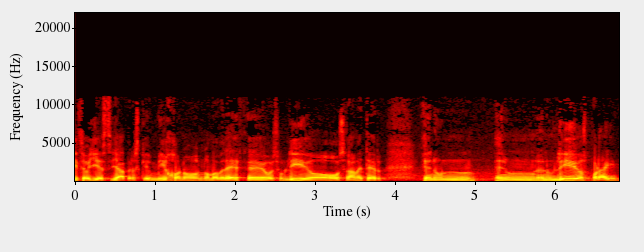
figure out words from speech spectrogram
dice, oye, es- ya, pero es que mi hijo no, no me obedece, o es un lío, o se va a meter en un, en un, en un líos por ahí.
